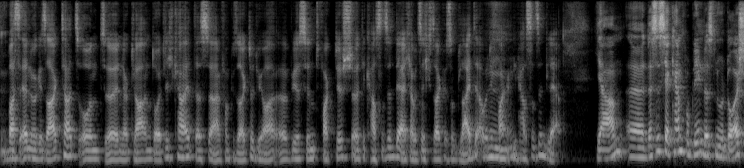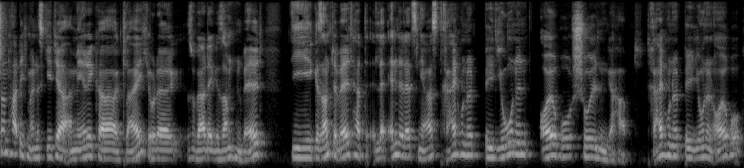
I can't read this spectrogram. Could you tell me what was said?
mhm. was er nur gesagt hat und äh, in der klaren Deutlichkeit, dass er einfach gesagt hat, ja, äh, wir sind faktisch, äh, die Kassen sind leer. Ich habe jetzt nicht gesagt, wir sind pleite, aber mhm. die, die Kassen sind leer. Ja, äh, das ist ja kein Problem, das nur Deutschland hat. Ich meine, es geht ja Amerika gleich oder sogar der gesamten Welt. Die gesamte Welt hat Ende letzten Jahres 300 Billionen Euro Schulden gehabt. 300 Billionen Euro.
